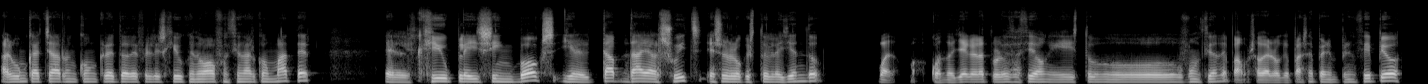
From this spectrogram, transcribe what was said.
algún cacharro en concreto de Philips Hue que no va a funcionar con Matter, el Hue Play Sync Box y el Tap Dial Switch, eso es lo que estoy leyendo. Bueno, cuando llegue la actualización y esto funcione, vamos a ver lo que pasa, pero en principio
